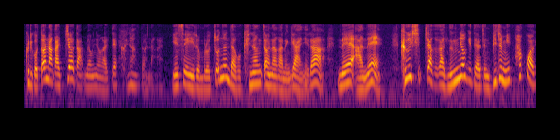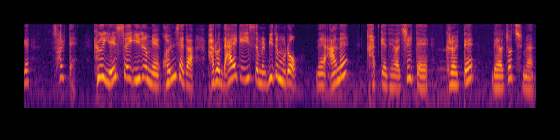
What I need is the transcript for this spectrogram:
그리고 떠나갈지어다 명령할 때 그냥 떠나갈. 예수의 이름으로 쫓는다고 그냥 떠나가는 게 아니라 내 안에 그 십자가가 능력이 되어진 믿음이 확고하게 설 때 그 예수의 이름의 권세가 바로 나에게 있음을 믿음으로 내 안에 갖게 되어질 때 그럴 때 내어 쫓으면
